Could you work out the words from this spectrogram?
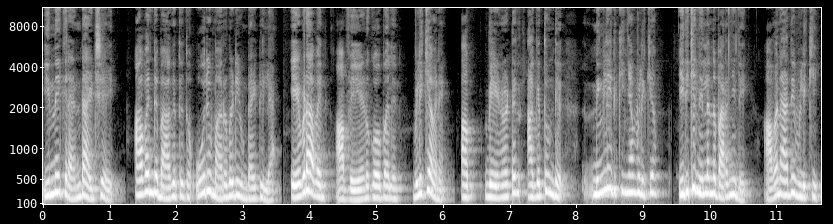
ഇന്നേക്ക് രണ്ടാഴ്ചയായി. അവന്റെ ഭാഗത്തുനിന്ന് ഒരു മറുപടി ഉണ്ടായിട്ടില്ല. എവിടെ അവൻ? ആ വേണുഗോപാലൻ. വിളിക്കവനെ ആ വേണുവേട്ടൻ അകത്തുണ്ട്. നിങ്ങളിരിക്കി ഞാൻ വിളിക്കാം. ഇരിക്കുന്നില്ലെന്ന് പറഞ്ഞില്ലേ? അവൻ ആദ്യം വിളിക്കി.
